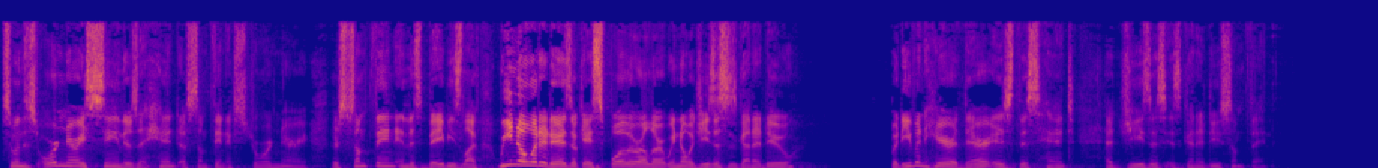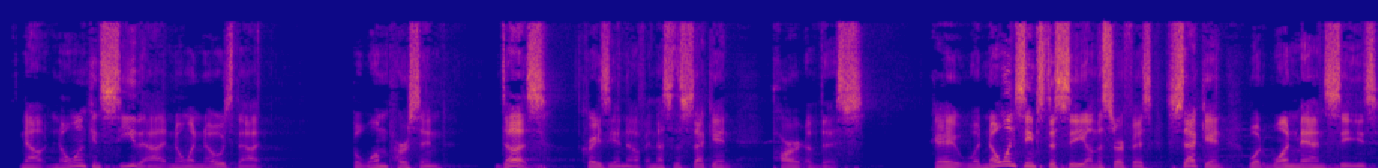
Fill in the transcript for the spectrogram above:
So, in this ordinary scene, there's a hint of something extraordinary. There's something in this baby's life. We know what it is. Okay, spoiler alert. We know what Jesus is going to do. But even here, there is this hint that Jesus is going to do something. Now, no one can see that, no one knows that, but one person does, crazy enough, and that's the second part of this. Okay, what no one seems to see on the surface. Second, what one man sees,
